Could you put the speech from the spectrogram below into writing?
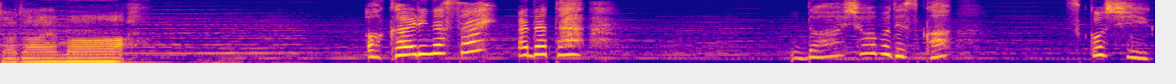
ただいま。おかえりなさいあなた。大丈夫ですか？少し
